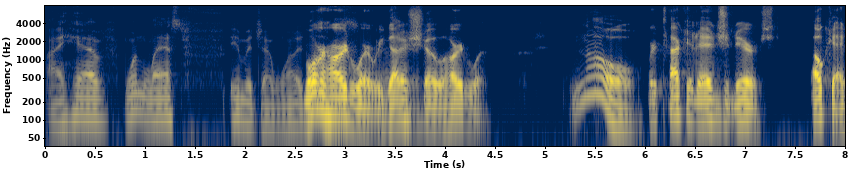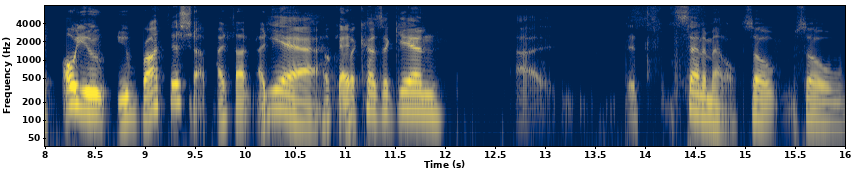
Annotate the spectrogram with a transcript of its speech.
I have one last f- image I wanted. More hardware. We got to show hardware. No. We're talking engineers. Okay. Oh, you you brought this up. I thought. I, yeah. okay. Because again, uh, it's sentimental. So so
